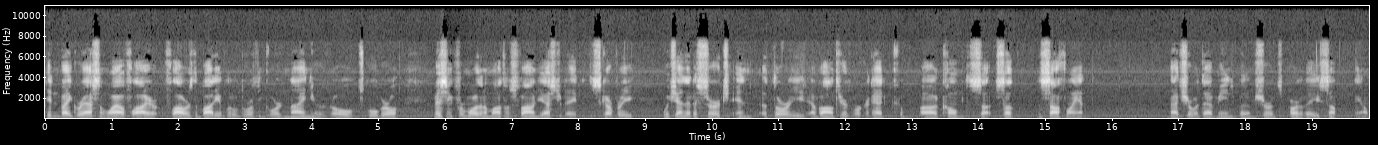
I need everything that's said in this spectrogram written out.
hidden by grass and wildflowers the body of little Dorothy Gordon, nine years old, schoolgirl missing for more than a month, was found yesterday. The discovery, which ended a search, and authorities and volunteers working had uh, combed the, su- the Southland. Not sure what that means, but I'm sure it's part of a something. You know,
